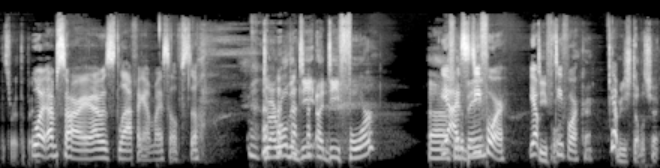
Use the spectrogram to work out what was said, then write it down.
That's right, the bane. What? I'm sorry. I was laughing at myself still. Do I roll the d a d4? Uh, yeah, it's the bane? D4. Yep, D4. D4. Okay. Yep. Let me just double check.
